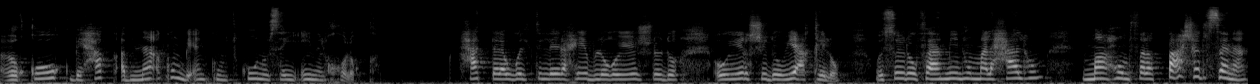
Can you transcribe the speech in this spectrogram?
عقوق بحق أبنائكم بأنكم تكونوا سيئين الخلق. حتى لو قلت لي رح يبلغوا ويرشدوا ويرشدوا ويعقلوا ويصيروا فاهمين هم لحالهم معهم 13 سنة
